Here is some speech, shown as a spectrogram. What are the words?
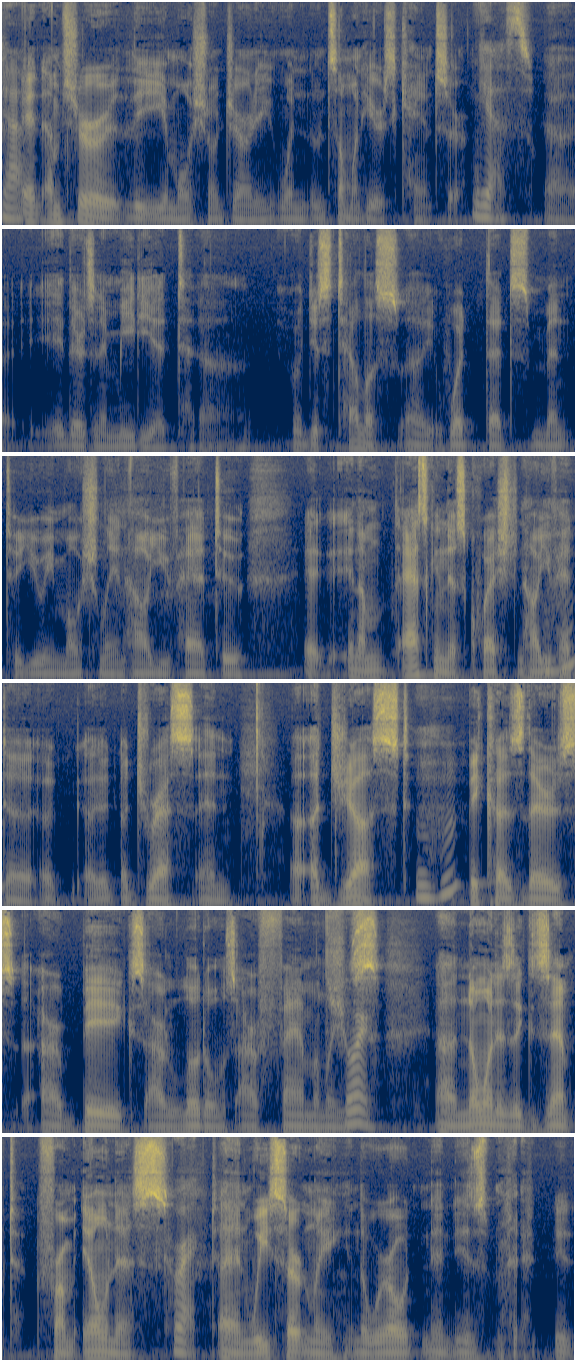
Yeah. And I'm sure the emotional journey when, when someone hears cancer, yes. uh, there's an immediate. Uh, well, just tell us uh, what that's meant to you emotionally and how you've had to. And I'm asking this question: how you've had to uh, address and uh, adjust Mm-hmm. because there's our bigs, our littles, our families. Sure. Uh, no one is exempt from illness. Correct. And we certainly, in the world, is it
